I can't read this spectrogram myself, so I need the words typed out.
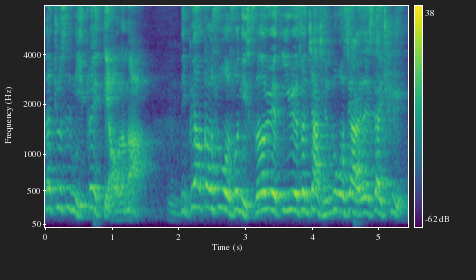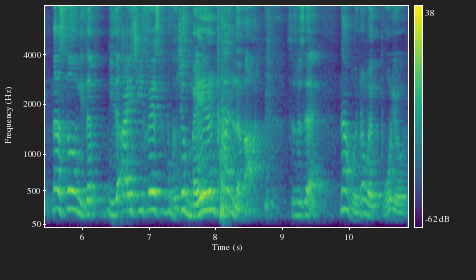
那就是你最屌了嘛！你不要告诉我说你十二月一月份价钱落下来再再去，那时候你的你的 IG Facebook 就没人看了嘛，是不是？那我认为博流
